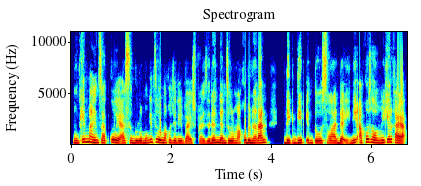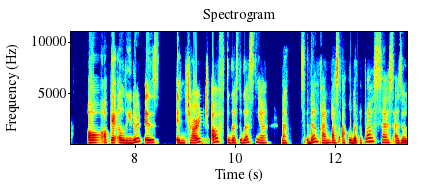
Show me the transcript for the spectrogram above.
mungkin mindsetku ya, sebelum mungkin sebelum aku jadi vice president dan sebelum aku beneran dig deep into selada ini, aku selalu mikir kayak, oh oke, okay, a leader is in charge of tugas-tugasnya. Nah, sedangkan pas aku berproses as a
